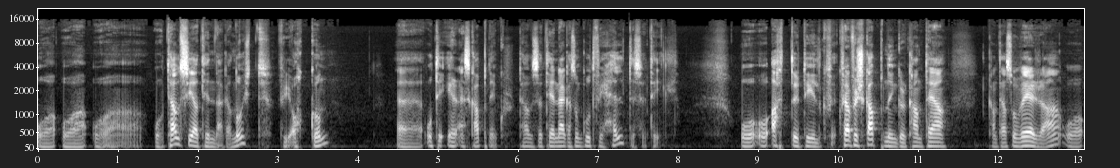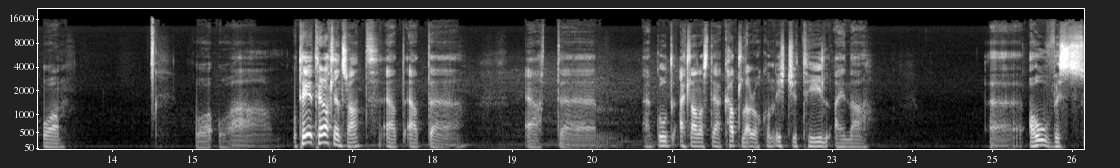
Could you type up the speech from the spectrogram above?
Og, og, og, og tal si at det er noe nødt for okken, eh, og det er en skapninger. Tal si at det er noe som god forhelder seg til. Og, og atter til hva for skapninger kan det kan det så være, og, og, og, og Och det är rätt intressant att att att att god ett annat ställe kallar och hon inte till ena eh oviss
